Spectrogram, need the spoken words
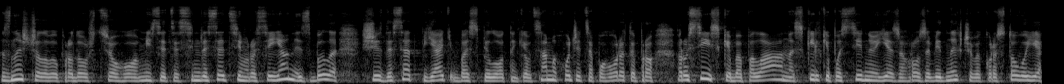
знищили ви впродовж цього місяця 77 росіян і збили 65 безпілотників. Саме хочеться поговорити про російські БПЛА. Наскільки постійною є загроза від них, чи використовує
